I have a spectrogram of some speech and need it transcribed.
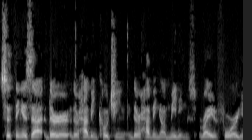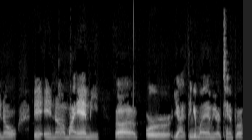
so the thing is that they're they're having coaching, they're having uh, meetings, right, for you know in, in uh, Miami, uh, or yeah, I think in Miami or Tampa,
